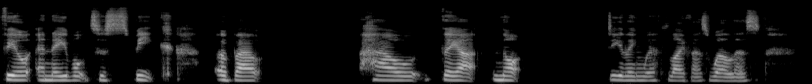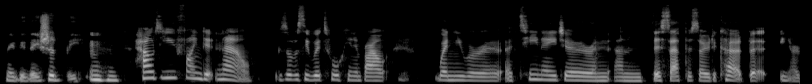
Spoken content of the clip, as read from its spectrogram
feel enabled to speak about how they are not dealing with life as well as maybe they should be. Mm-hmm. How do you find it now? Because obviously we're talking about when you were a, a, teenager and, and this episode occurred, but you know,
